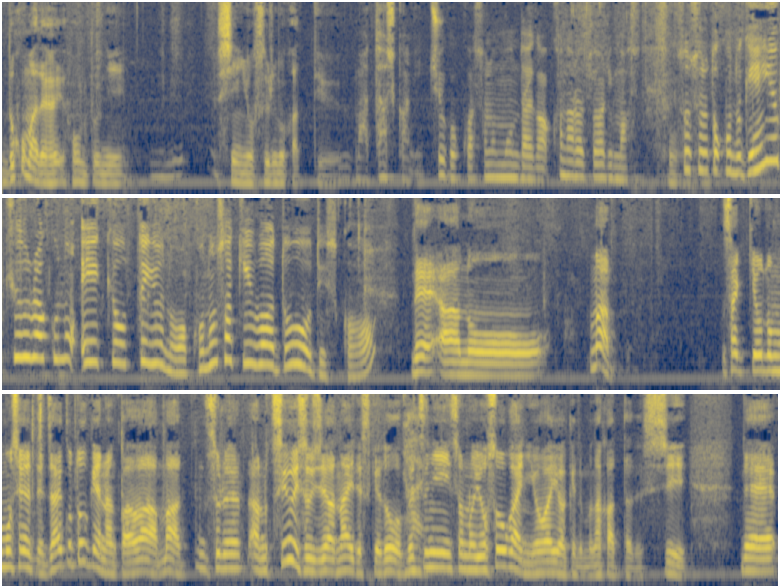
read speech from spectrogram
どこまで本当に信用するのかっていう、まあ、確かに。中国はその問題が必ずあります。そう。するとこの原油急落の影響っていうのはこの先はどうですか？であのまあ先ほど申し上げて在庫統計なんかは、まあ、それあの強い数字ではないですけど、別にその予想外に弱いわけでもなかったですし、で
